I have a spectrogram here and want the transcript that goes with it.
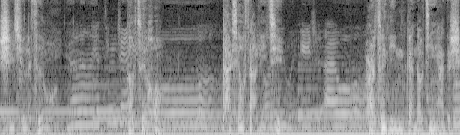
失去了自我，到最后他潇洒离去。而最令你感到惊讶的是，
